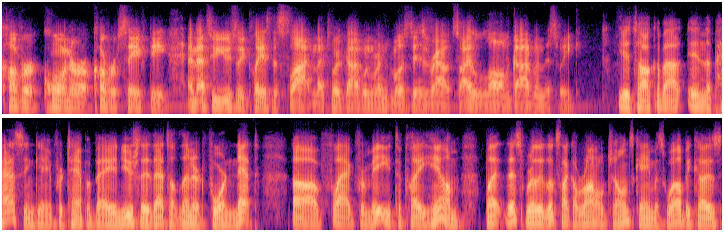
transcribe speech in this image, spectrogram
cover corner or cover safety, and that's who usually plays the slot, and that's where Godwin runs most of his routes. So I love Godwin this week. You talk about in the passing game for Tampa Bay, and usually that's a Leonard Fournette uh, flag for me to play him. But this really looks like a Ronald Jones game as well because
